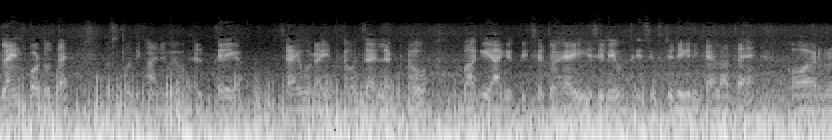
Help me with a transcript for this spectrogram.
ब्लाइंड स्पॉट होता है उसको दिखाने में हेल्प करेगा चाहे वो राइट का हो चाहे लेफ़्ट का हो। बाकी आगे पीछे तो है ही इसीलिए वो 360 डिग्री कहलाता है। और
